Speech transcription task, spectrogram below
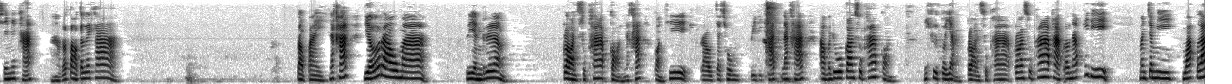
ใช่ไหมคะเราต่อกันเลยค่ะ ต่อไปนะคะ เดี๋ยวเรามาเรียนเรื่องกลอนสุภาพก่อนนะคะ ก่อนที่เราจะชม วิดีทัศน์นะคะ เอามาดูกลอนสุภาพก่อน นี่คือตัวอย่างกลอนสุภาพกลอนสุภาพหากเรานับให้ดี มันจะมีวรรคละ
